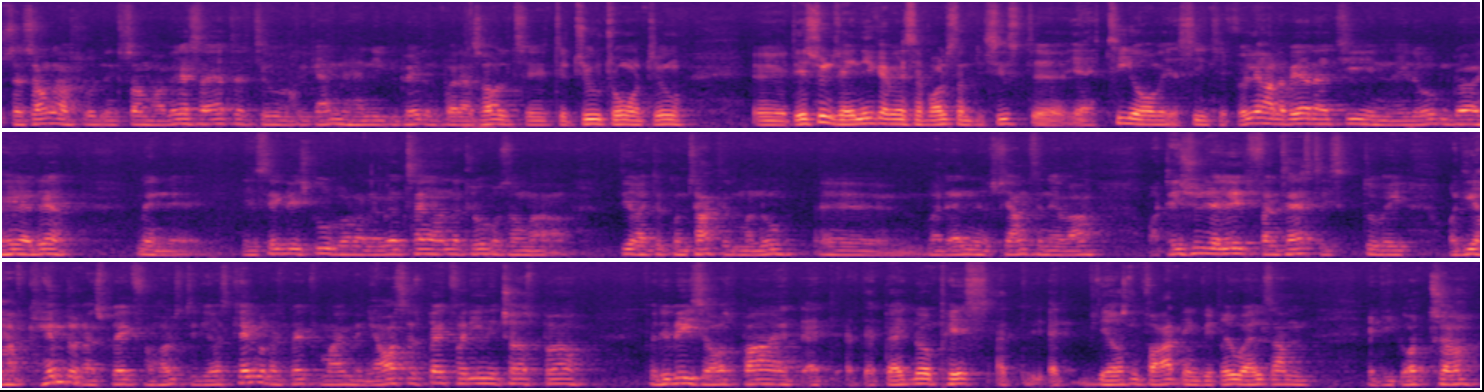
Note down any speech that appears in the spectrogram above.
sæsonafslutning, som har været så attraktive, vi gerne vil have Nicky Petten på deres hold til, til 2022. Øh, det synes jeg ikke har været så voldsomt de sidste øh, ja, 10 år, vil jeg sige. Selvfølgelig har der været altid en, en åben dør her og der, men øh, jeg skal ikke lige skjult, hvor der har været tre andre klubber, som har direkte kontaktet mig nu, øh, hvordan chancerne var. Og det synes jeg er lidt fantastisk, du ved. Og de har haft kæmpe respekt for Holsted, de har også kæmpe respekt for mig, men jeg har også respekt for, at de egentlig tør at spørge. For det viser også bare, at, at, at, at der er ikke noget pis, at, at det er også en forretning, vi driver alle sammen, at de godt tør.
